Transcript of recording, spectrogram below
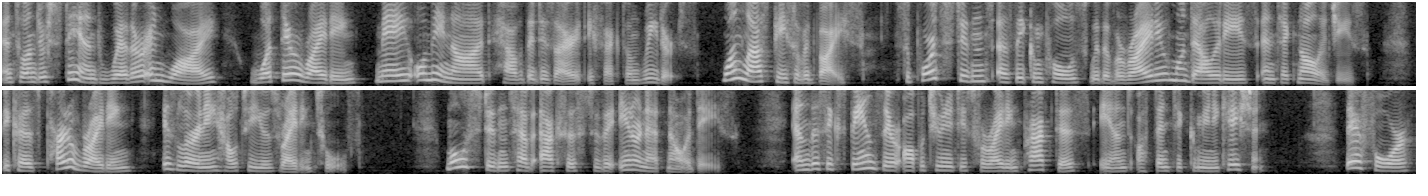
and to understand whether and why what they're writing may or may not have the desired effect on readers. One last piece of advice. Support students as they compose with a variety of modalities and technologies, because part of writing is learning how to use writing tools. Most students have access to the internet nowadays, and this expands their opportunities for writing practice and authentic communication. Therefore,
